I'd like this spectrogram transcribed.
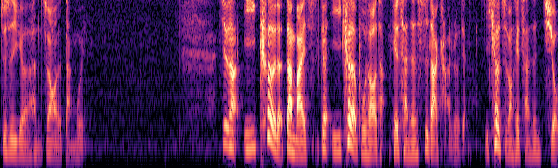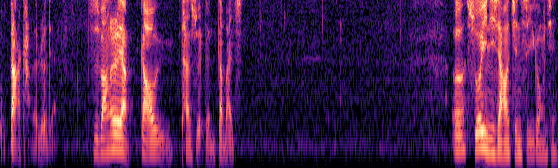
就是一个很重要的单位。基本上一克的蛋白质跟一克的葡萄糖可以产生四大卡热量，一克脂肪可以产生九大卡的热量，脂肪热量高于碳水跟蛋白质。呃，所以你想要减脂一公斤，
